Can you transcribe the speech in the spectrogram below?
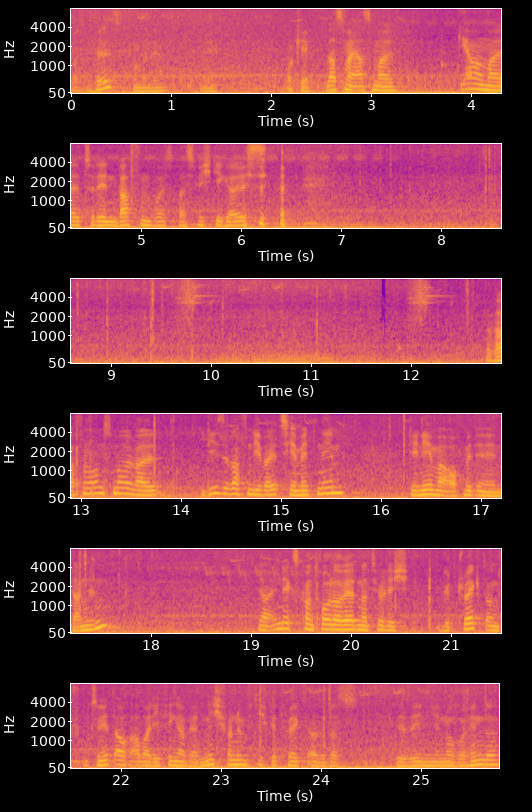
Was ein Pilz? Kann man den? Nee. Okay, lassen wir erstmal. Gehen wir mal zu den Waffen, wo es was wichtiger ist. Bewaffnen uns mal, weil diese Waffen, die wir jetzt hier mitnehmen, die nehmen wir auch mit in den Dungeon. Ja, Index-Controller werden natürlich getrackt und funktioniert auch, aber die Finger werden nicht vernünftig getrackt. Also das, wir sehen hier nur so Hände.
